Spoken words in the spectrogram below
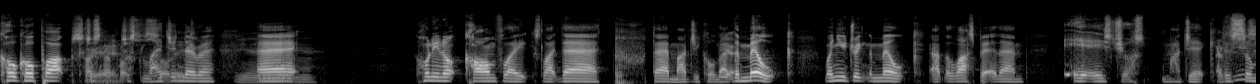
cocoa pops, just Cocoa just Pops solid. legendary. Yeah, uh, yeah, yeah. Honey nut cornflakes, like they're pff, they're magical. They're- Yeah. The milk, when you drink the milk at the last bit of them, it is just magic. Have There's some.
